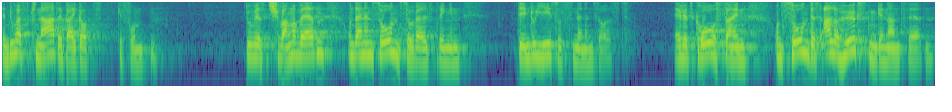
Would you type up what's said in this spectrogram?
denn du hast Gnade bei Gott gefunden. Du wirst schwanger werden und einen Sohn zur Welt bringen, den du Jesus nennen sollst. Er wird groß sein und Sohn des Allerhöchsten genannt werden.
